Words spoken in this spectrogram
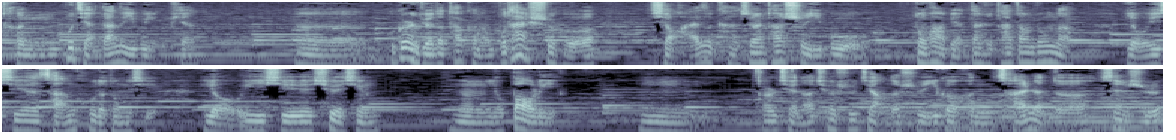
很不简单的一部影片。嗯，我个人觉得它可能不太适合小孩子看。虽然它是一部动画片，但是它当中呢有一些残酷的东西，有一些血腥，嗯，有暴力，嗯，而且呢，确实讲的是一个很残忍的现实。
